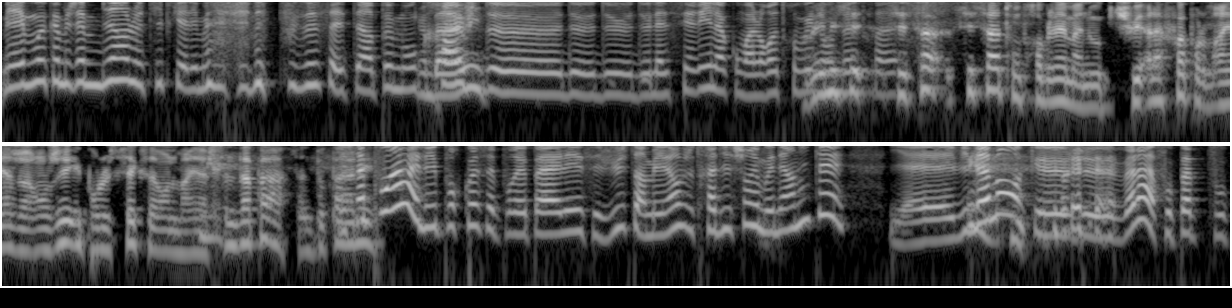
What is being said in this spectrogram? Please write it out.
Mais moi, comme j'aime bien le type qu'elle est menacée d'épouser, ça a été un peu mon crush Bah oui. de, de, de, de la série, là, qu'on va le retrouver Oui, dans mais c'est d'autres... euh, c'est ça, c'est ça ton problème, Anouk. Tu es à la fois pour le mariage arrangé et pour le sexe avant le mariage. Ça ne va pas, ça ne peut pas Mais ça aller. pourrait aller, pourquoi ça pourrait pas aller? C'est juste un mélange de tradition et modernité. Il y a évidemment que je, voilà, faut pas, faut,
